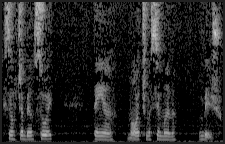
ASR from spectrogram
Que o Senhor te abençoe. Tenha uma ótima semana. Um beijo.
